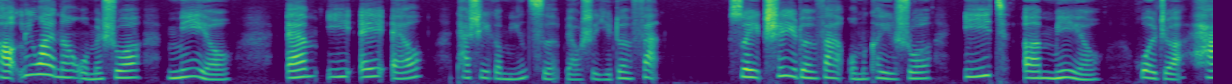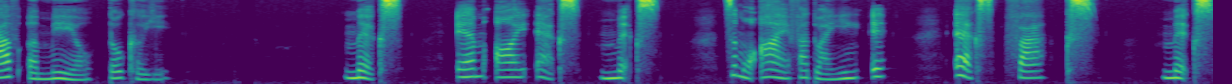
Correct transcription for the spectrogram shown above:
好，另外呢，我们说 meal，M E A L，它是一个名词，表示一顿饭。所以吃一顿饭，我们可以说 eat a meal，或者 have a meal 都可以。mix，M I X，mix，字母 I 发短音 i，X 发 x。mix，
